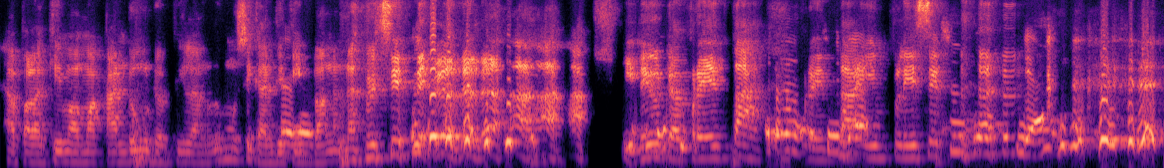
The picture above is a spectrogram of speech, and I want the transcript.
apalagi mama kandung udah bilang lu mesti ganti timbangan habis ini ini udah perintah perintah sudah, implisit sudah, ya.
